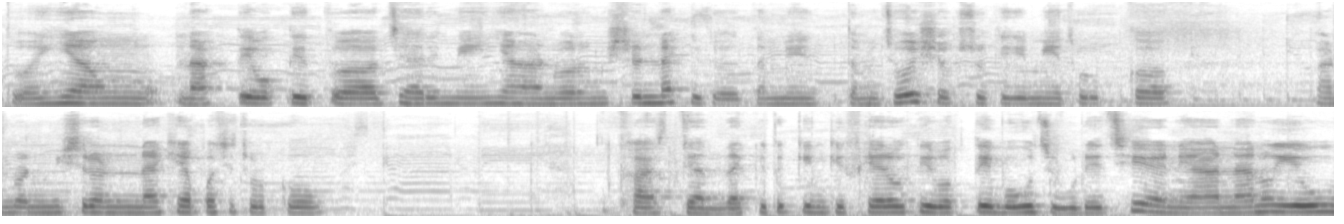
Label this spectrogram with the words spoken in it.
તો અહીંયા હું નાખતી વખતે જ્યારે મેં અહીંયા હાંડવાનું મિશ્રણ નાખ્યું તો તમે તમે જોઈ શકશો કે મેં થોડુંક હાંડવાનું મિશ્રણ નાખ્યા પછી થોડુંક ખાસ ધ્યાન રાખ્યું હતું કેમ કે ફેરવતી વખતે બહુ જ ઉડે છે અને આ નાનું એવું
